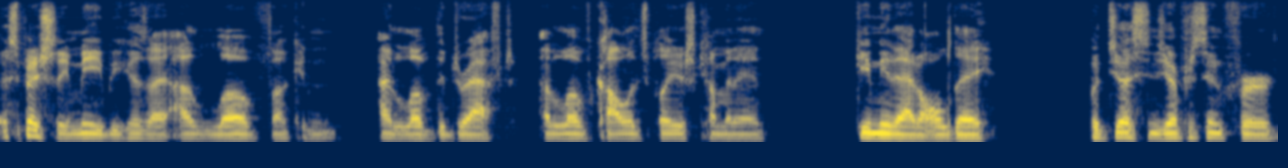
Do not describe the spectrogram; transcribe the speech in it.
Especially me because I, I love fucking I love the draft. I love college players coming in. Give me that all day. But Justin Jefferson for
